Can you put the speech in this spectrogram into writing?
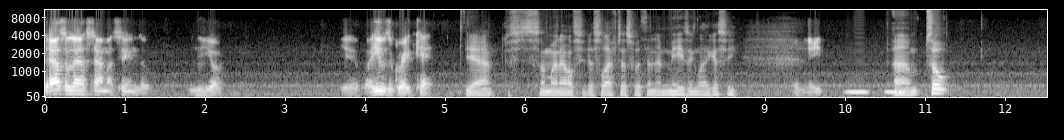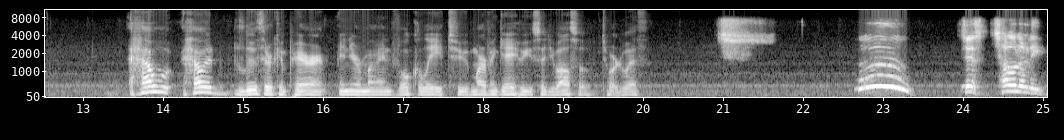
That was the last time I seen Lou in New York. Yeah, but he was a great cat. Yeah, just someone else who just left us with an amazing legacy. Um, so, how how would Luther compare in your mind vocally to Marvin Gaye, who you said you also toured with? Woo! Just totally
